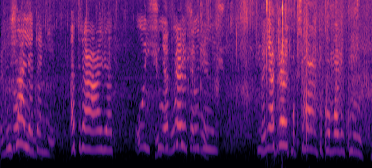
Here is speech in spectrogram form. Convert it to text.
Они Ужалят они. Отравят. Ой, еще, Не вот отравят еще они. один еще. Они отравят максимально такую маленькую рыбку.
